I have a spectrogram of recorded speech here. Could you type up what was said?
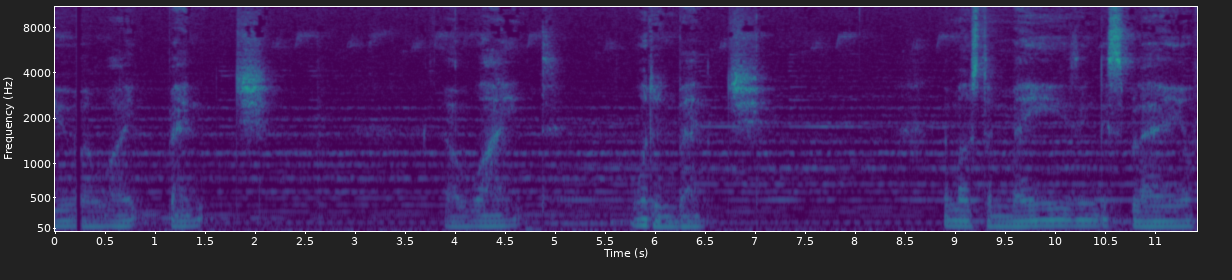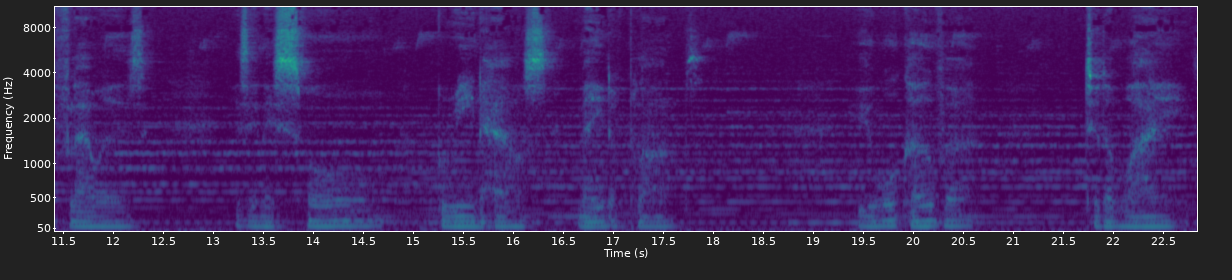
you a white bench, a white wooden bench. The most amazing display of flowers is in a small greenhouse made of plants. You walk over to the white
